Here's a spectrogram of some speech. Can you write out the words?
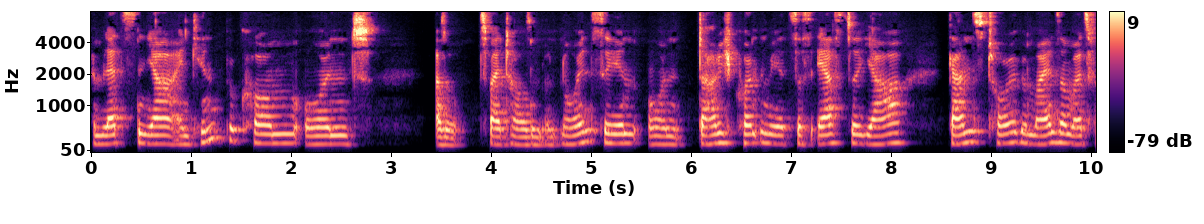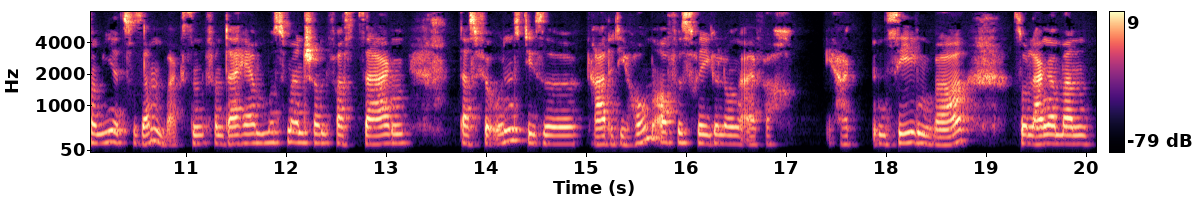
im letzten Jahr ein Kind bekommen und also 2019. Und dadurch konnten wir jetzt das erste Jahr ganz toll gemeinsam als Familie zusammenwachsen. Von daher muss man schon fast sagen, dass für uns diese, gerade die Homeoffice-Regelung einfach ja, ein Segen war, solange man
